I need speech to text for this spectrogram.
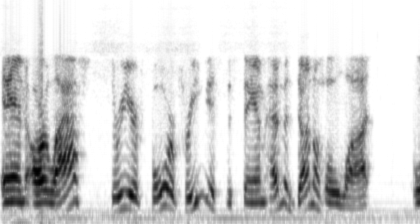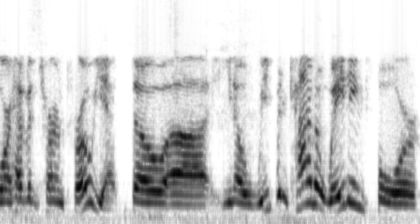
And our last three or four previous to Sam haven't done a whole lot or haven't turned pro yet. So, uh, you know, we've been kind of waiting for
